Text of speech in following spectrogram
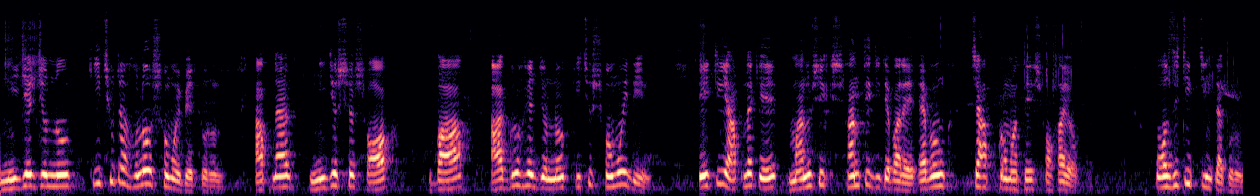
নিজের জন্য কিছুটা হলেও সময় বের করুন। আপনার নিজস্ব শখ বা আগ্রহের জন্য কিছু সময় দিন। এটি আপনাকে মানসিক শান্তি দিতে পারে এবং চাপ কমাতে সহায়ক। পজিটিভ চিন্তা করুন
